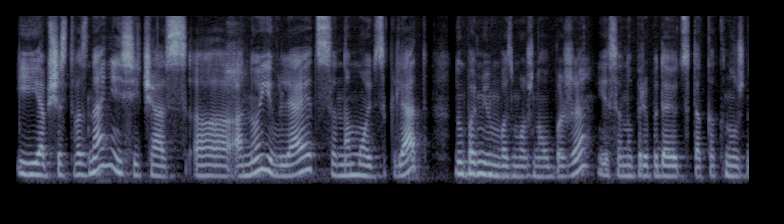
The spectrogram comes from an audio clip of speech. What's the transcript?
И общество знания сейчас, э, оно является, на мой взгляд, ну, помимо, возможно, ОБЖ, если оно преподается так, как нужно,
